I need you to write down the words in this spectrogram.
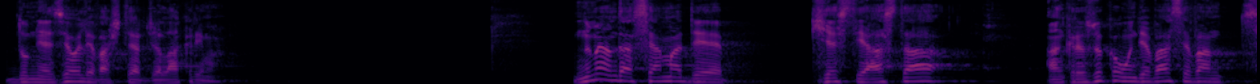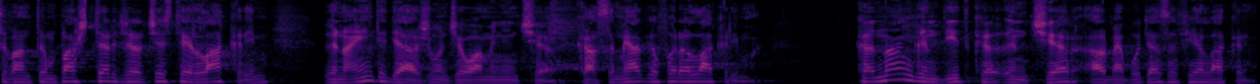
Dumnezeu le va șterge lacrima. Nu mi-am dat seama de chestia asta, am crezut că undeva se va, se va întâmpla ștergerea acestei lacrimi înainte de a ajunge oamenii în cer, ca să meargă fără lacrimă. Că nu am gândit că în cer ar mai putea să fie lacrimi.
